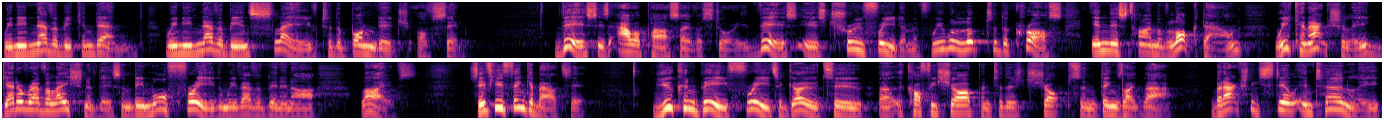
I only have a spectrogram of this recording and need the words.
We need never be condemned. We need never be enslaved to the bondage of sin. This is our Passover story. This is true freedom. If we will look to the cross in this time of lockdown, we can actually get a revelation of this and be more free than we've ever been in our lives. So, if you think about it, you can be free to go to uh, the coffee shop and to the shops and things like that, but actually still internally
